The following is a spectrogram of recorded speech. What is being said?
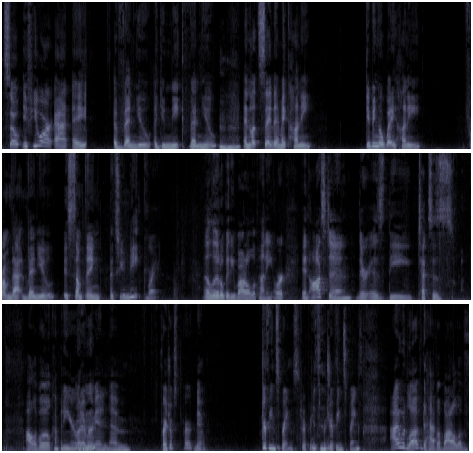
So if you are at a a venue, a unique venue, mm-hmm. and let's say they make honey, giving away honey from that venue is something that's unique. Right. A little bitty bottle of honey, or in Austin, there is the Texas Olive Oil Company or whatever mm-hmm. in um, Fredericksburg. No, Dripping Springs. Dripping it's in Springs. Dripping Springs. I would love to have a bottle of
